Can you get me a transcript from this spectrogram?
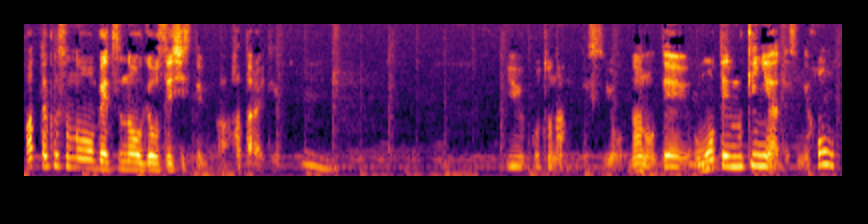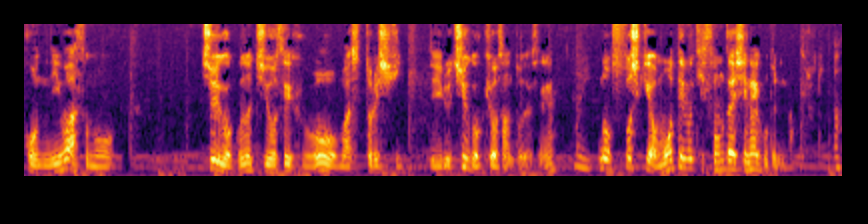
全くその別の行政システムが働いている。ういうことなんですよ。なので、うん表向きにはですね、香港にはその、中国の中央政府をまあ取り仕切っている中国共産党ですね、はい。の組織は表向き存在しないことになっていると。あ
